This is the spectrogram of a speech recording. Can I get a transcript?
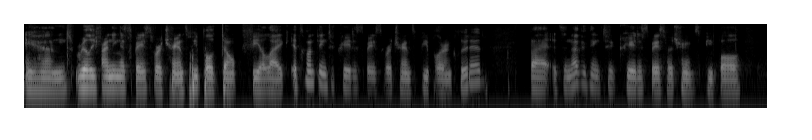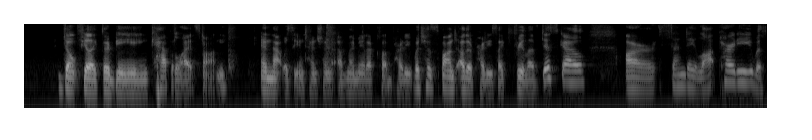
and really finding a space where trans people don't feel like it's one thing to create a space where trans people are included but it's another thing to create a space where trans people don't feel like they're being capitalized on. And that was the intention of my made up club party, which has spawned other parties like Free Love Disco, our Sunday lot party with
